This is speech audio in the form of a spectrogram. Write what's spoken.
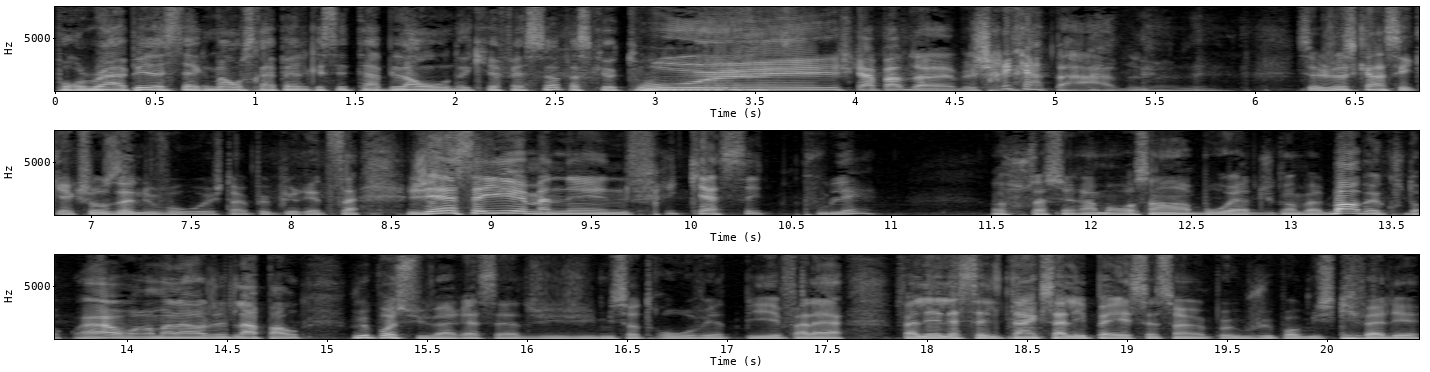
Pour rapper le segment, on se rappelle que c'est ta blonde qui a fait ça parce que toi. Oui, je suis capable de. Je serais capable. C'est juste quand c'est quelque chose de nouveau, j'étais un peu plus réticent. J'ai essayé maintenant une fricassée de poulet. Ah, Ça s'est ramassé en boîte. J'ai comme fait, bon, ben, coudon, hein, on va mélanger de la pâte. Je n'ai pas suivi la recette. J'ai mis ça trop vite. Puis il fallait, fallait laisser le temps que ça l'épaississe un peu. Je n'ai pas mis ce qu'il fallait.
